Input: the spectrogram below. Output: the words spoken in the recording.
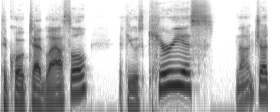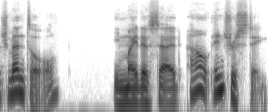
to quote Ted Lasso, if he was curious, not judgmental, he might have said, oh, interesting.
